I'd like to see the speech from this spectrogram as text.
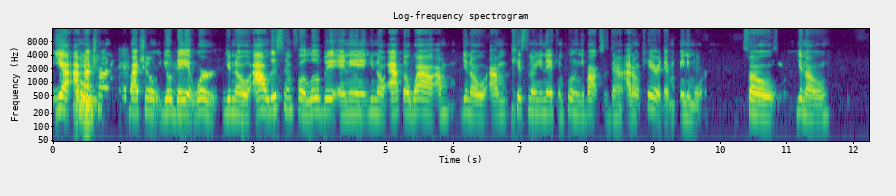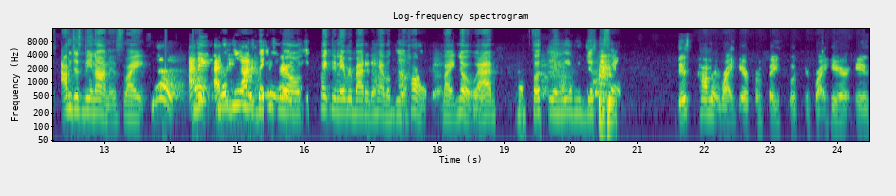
yeah i'm not trying to hear about your your day at work you know i'll listen for a little bit and then you know after a while i'm you know i'm kissing on your neck and pulling your boxes down. I don't care that anymore. So you know i'm just being honest like No, I think I don't think be in this honestly, dating realm expecting everybody to have a good heart. Like, no, Right. I I'll fuck you and leave you just the same. this comment right here from Facebook is right here is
